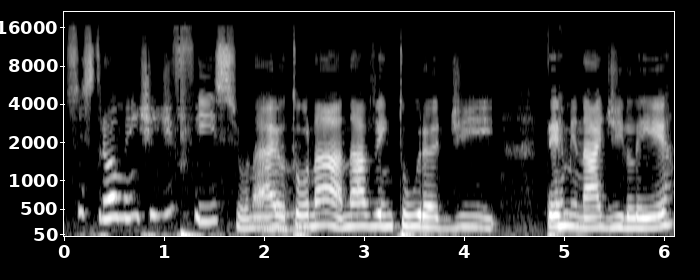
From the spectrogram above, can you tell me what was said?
isso é extremamente difícil, né? Uhum. Eu estou na, na aventura de terminar de ler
